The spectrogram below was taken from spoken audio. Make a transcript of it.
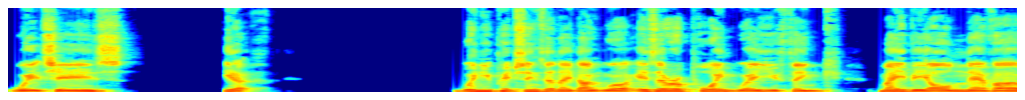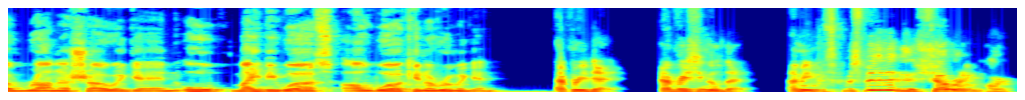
which is, you know, when you pitch things and they don't work, is there a point where you think maybe I'll never run a show again, or maybe worse, I'll work in a room again? Every day, every single day. I mean, specifically the show running part,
